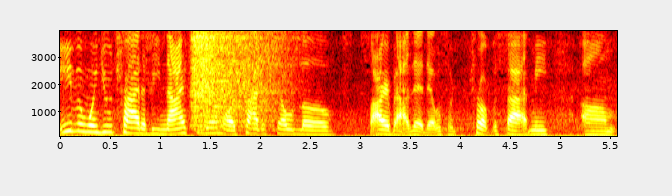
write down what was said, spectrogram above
even when you try to be nice to them or try to show love. Sorry about that. There was a truck beside me. Um,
